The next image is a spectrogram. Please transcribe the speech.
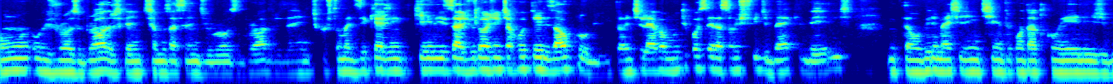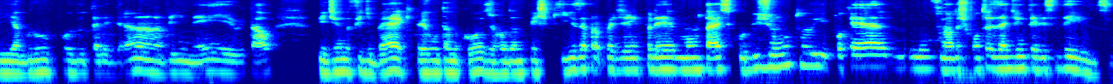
com os Rose Brothers, que a gente chama os assinantes de Rose Brothers, a gente costuma dizer que, a gente, que eles ajudam a gente a roteirizar o clube. Então, a gente leva muito em consideração os feedback deles. Então, vira e mexe, a gente entra em contato com eles via grupo do Telegram, via e-mail e tal, pedindo feedback, perguntando coisas, rodando pesquisa para poder, poder montar esse clube junto, e porque, no final das contas, é de interesse deles.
